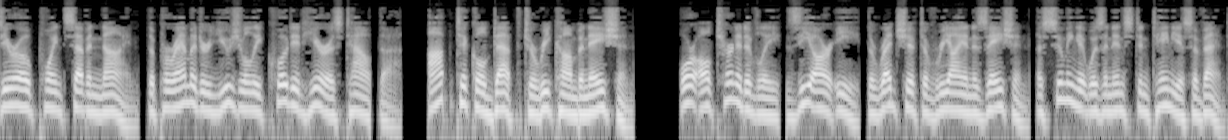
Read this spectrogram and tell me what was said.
0.79. The parameter usually quoted here is tau, the optical depth to recombination, or alternatively, ZRE, the redshift of reionization, assuming it was an instantaneous event.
